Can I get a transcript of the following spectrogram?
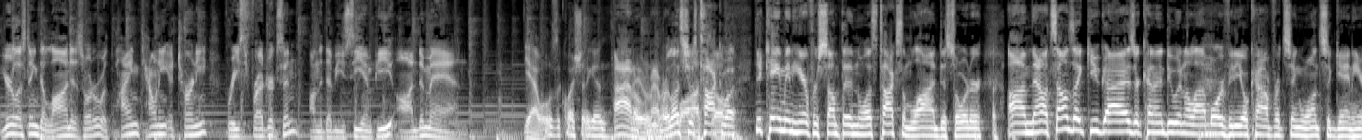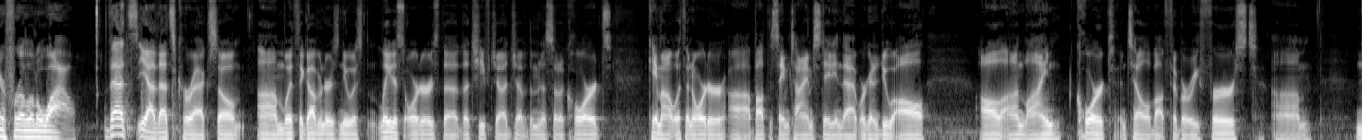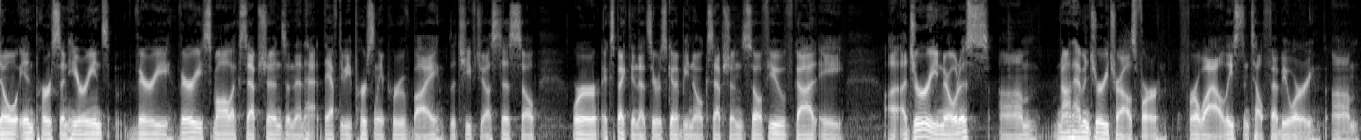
You're listening to Law and Disorder with Pine County Attorney Reese Fredrickson on the WCMP On Demand. Yeah, what was the question again? I don't remember. Let's just talk so- about. You came in here for something. Let's talk some law and disorder. Um, now it sounds like you guys are kind of doing a lot more video conferencing once again here for a little while. That's yeah, that's correct. So, um, with the governor's newest, latest orders, the the chief judge of the Minnesota courts came out with an order uh, about the same time, stating that we're going to do all all online court until about February first. Um, no in person hearings, very very small exceptions, and then ha- they have to be personally approved by the chief justice. So, we're expecting that there's going to be no exceptions. So, if you've got a a jury notice, um, not having jury trials for, for a while, at least until February. Um,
